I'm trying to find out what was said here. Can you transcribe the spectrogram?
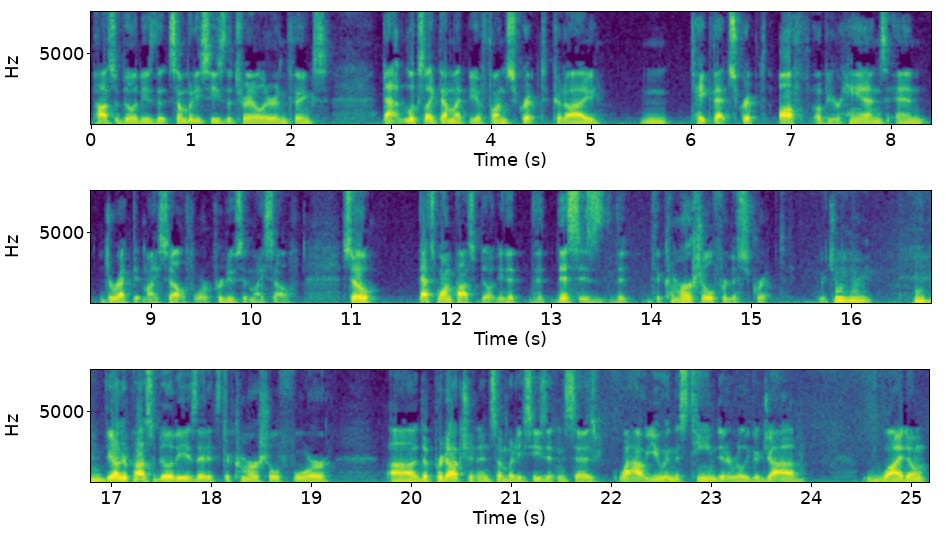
possibility is that somebody sees the trailer and thinks that looks like that might be a fun script. Could I mm, take that script off of your hands and direct it myself or produce it myself? So that's one possibility. That, that this is the the commercial for the script, which would be great. The other possibility is that it's the commercial for uh, the production, and somebody sees it and says, "Wow, you and this team did a really good job. Why don't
